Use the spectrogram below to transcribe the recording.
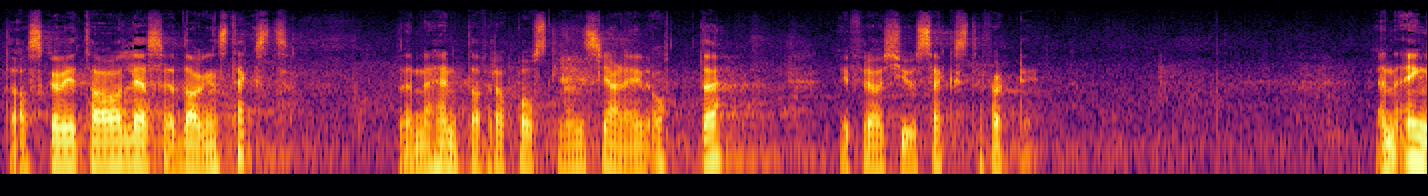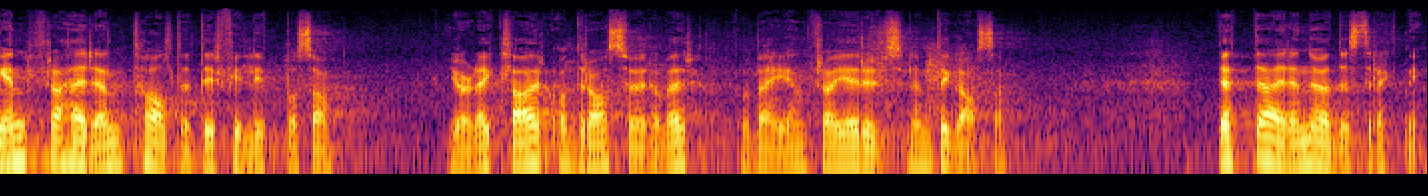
Da skal vi ta og lese dagens tekst. Den er henta fra Apostelens gjerninger 8, fra 26 til 40. En engel fra Herren talte til Philip og sa:" Gjør deg klar og dra sørover på veien fra Jerusalem til Gaza. Dette er en øde strekning.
